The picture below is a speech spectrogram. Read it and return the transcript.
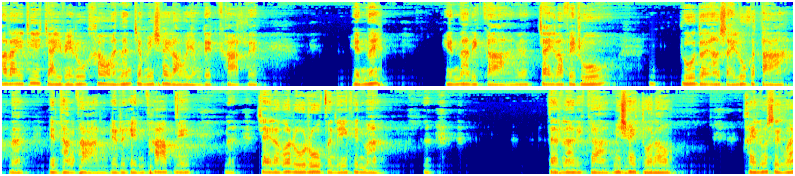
อะไรที่ใจไปรู้เข้าอันนั้นจะไม่ใช่เราอย่างเด็ดขาดเลย เห็นไหม เห็นนาฬิกานะใจเราไปรู้ รู้โดยอาศัยลูกตานะเป็นทางผ่านเราเห็นภาพนี้นะใจเราก็รู้รูปอันนี้ขึ้นมานะแต่นาฬิกาไม่ใช่ตัวเรา ใครรู้สึกว่า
